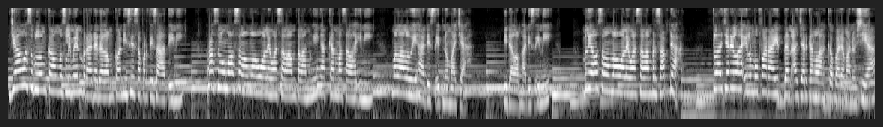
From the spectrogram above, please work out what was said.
Jauh sebelum kaum muslimin berada dalam kondisi seperti saat ini, Rasulullah Shallallahu Alaihi Wasallam telah mengingatkan masalah ini melalui hadis Ibnu Majah. Di dalam hadis ini, beliau Shallallahu Alaihi Wasallam bersabda, "Pelajarilah ilmu faraid dan ajarkanlah kepada manusia.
